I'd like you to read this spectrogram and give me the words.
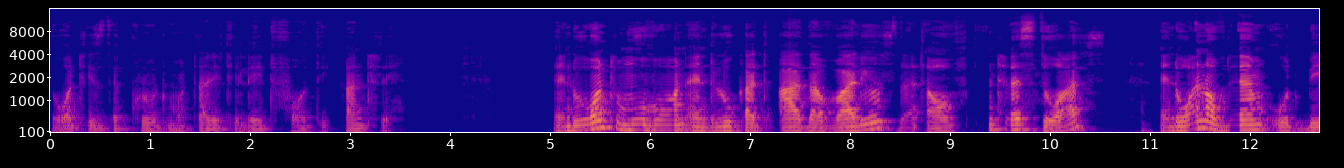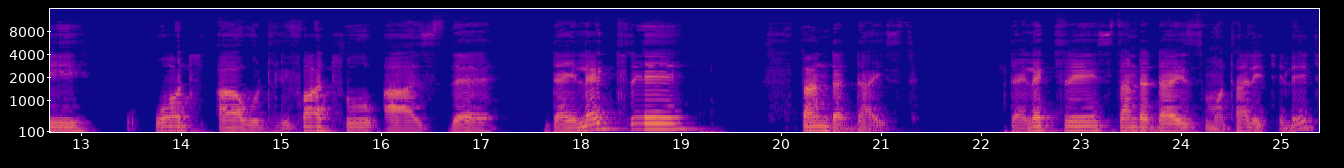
what is the crude mortality rate for the country. And we want to move on and look at other values that are of interest to us. And one of them would be what I would refer to as the direct standardized. Direct standardized mortality rate.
